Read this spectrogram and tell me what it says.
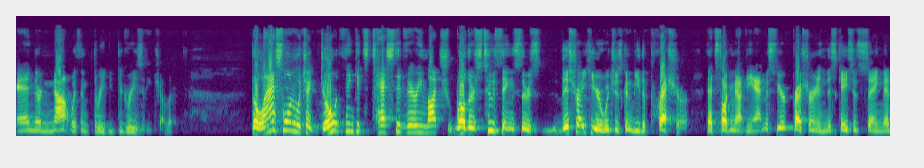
and they're not within 3 degrees of each other. The last one, which I don't think it's tested very much, well, there's two things. There's this right here, which is going to be the pressure. That's talking about the atmospheric pressure, and in this case, it's saying that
